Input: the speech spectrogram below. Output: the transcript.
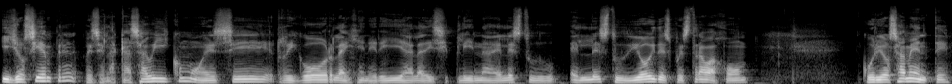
Y yo siempre, pues en la casa vi como ese rigor, la ingeniería, la disciplina. Él, él estudió y después trabajó Curiosamente,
